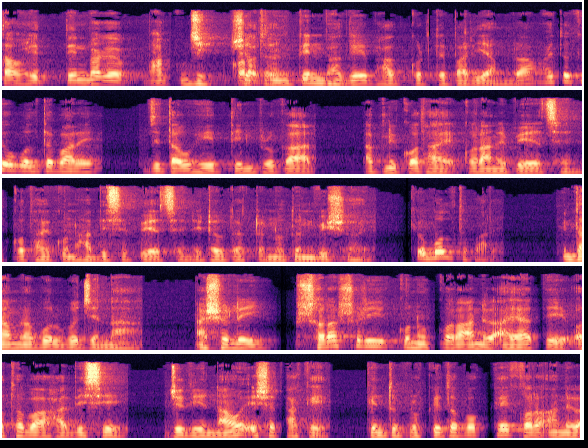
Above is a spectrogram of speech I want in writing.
তাওহিদ তিন ভাগে ভাগ জি সুতরাং তিন ভাগে ভাগ করতে পারি আমরা। হয়তো কেউ বলতে পারে যে তাওহিদ তিন প্রকার আপনি কোথায় কোরআনে পেয়েছেন কোথায় কোন হাদিসে পেয়েছেন এটাও তো একটা নতুন বিষয়। কেউ বলতে পারে। কিন্তু আমরা বলব যে না আসলেই সরাসরি কোনো কোরআনের আয়াতে অথবা হাদিসে যদি নাও এসে থাকে কিন্তু প্রকৃতপক্ষে কোরআনের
